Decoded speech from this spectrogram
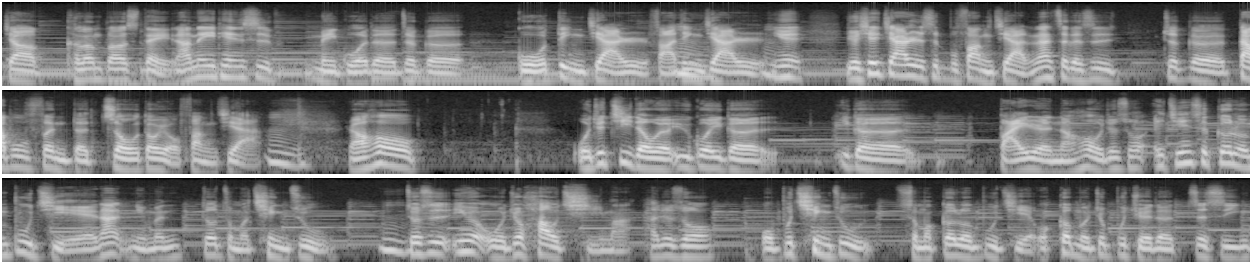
叫 Columbus Day，然后那一天是美国的这个。国定假日、法定假日，嗯嗯、因为有些假日是不放假的，那这个是这个大部分的州都有放假。嗯，然后我就记得我有遇过一个一个白人，然后我就说：“哎，今天是哥伦布节，那你们都怎么庆祝？”嗯，就是因为我就好奇嘛，他就说：“我不庆祝什么哥伦布节，我根本就不觉得这是一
